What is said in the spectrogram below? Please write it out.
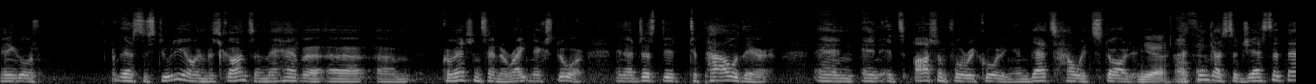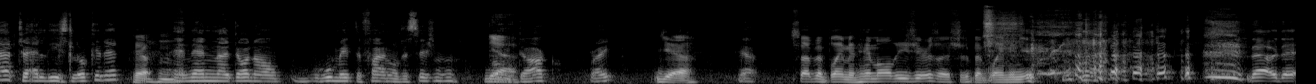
he goes, there's the studio in Wisconsin. They have a, a um, convention center right next door, and I just did T'Pau there. And and it's awesome for recording, and that's how it started. Yeah. I think I suggested that to at least look at it. Yeah. Mm-hmm. And then I don't know who made the final decision. Yeah. Doc, right? Yeah. Yeah. So I've been blaming him all these years. I should have been blaming you. no, they,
